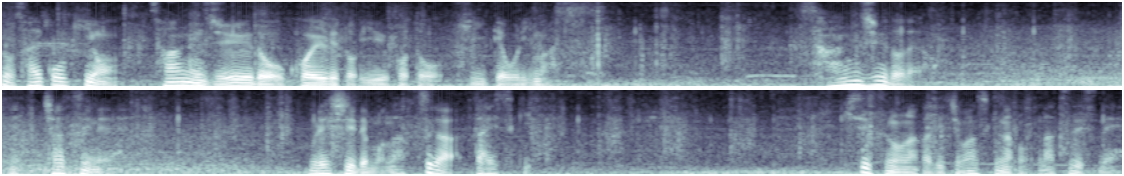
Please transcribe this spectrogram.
今日最高気温30度を超えるということを聞いております。30度だよ。めっちゃ暑いね。嬉しい。でも夏が大好き。季節の中で一番好きなの夏ですね。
